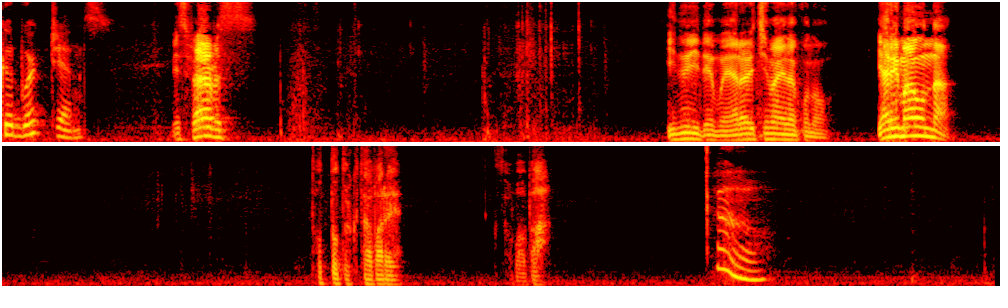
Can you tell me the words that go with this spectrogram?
Good work, gents. Miss Ferris. 犬にでもやられちまいなこのやりまう女とっととくたばれ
